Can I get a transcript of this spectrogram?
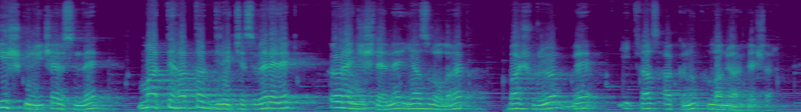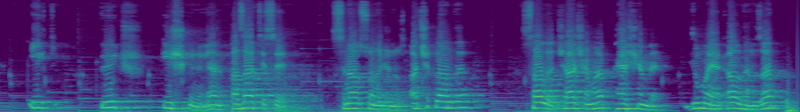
iş günü içerisinde maddi hatta dilekçesi vererek öğrenci işlerine yazılı olarak başvuruyor ve itiraz hakkını kullanıyor arkadaşlar. İlk 3 iş günü yani pazartesi sınav sonucunuz açıklandı. Salı, çarşamba, perşembe, cumaya kaldığınız an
